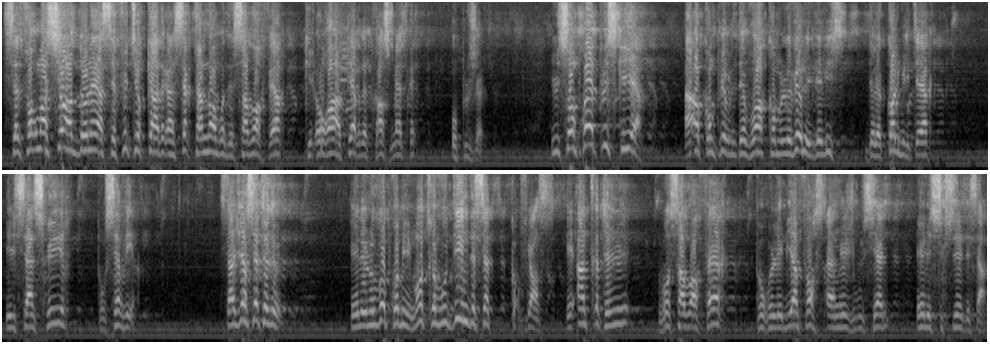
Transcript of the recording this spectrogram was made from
Cette formation a donné à ces futurs cadres un certain nombre de savoir-faire qu'il aura à cœur de transmettre aux plus jeunes. Ils sont prêts plus qu'hier à accomplir le devoir comme lever le devis de l'école militaire. Ils s'instruire pour servir. Stagiaire 7-2 et le nouveau premier, montrez-vous digne de cette confiance et entretenez vos savoir-faire pour les bien forces armées djiboutiennes et le succès de ça.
